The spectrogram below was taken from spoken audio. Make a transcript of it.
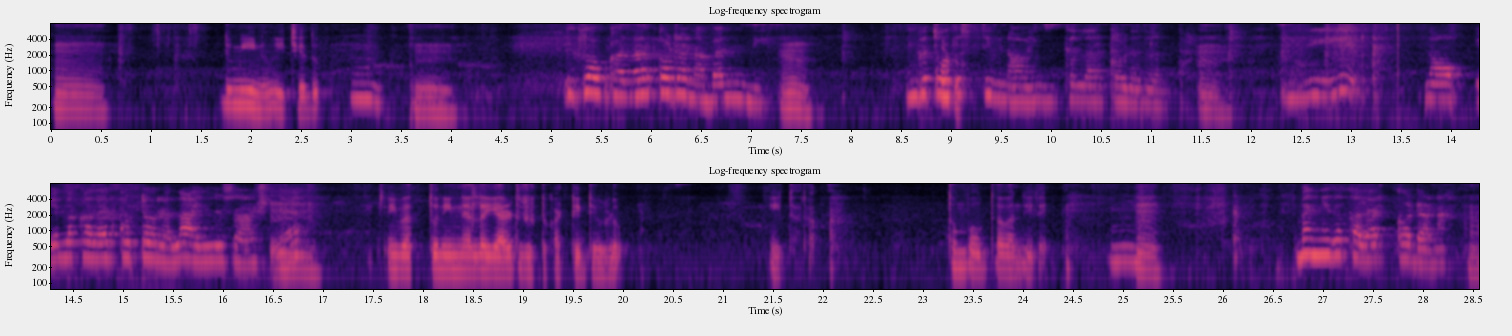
ಹ್ಞೂ ಇದು ಮೀನು ಈಚೆದು. ಹ್ಞೂ ಕಲರ್ ಕೊಡೋಣ ಬನ್ನಿ. ಹ್ಞೂ ನಾವು ಹೆಂಗ್ ಕಲರ್ ಕೊಡೋದು ಅಂತ. ಇಲ್ಲಿ ನಾವು ಎಲ್ಲ ಕಲರ್ ಕೊಟ್ಟವರಲ್ಲ ಇಲ್ಲೂ ಸಹ ಅಷ್ಟೇ. ಇವತ್ತು ನಿನ್ನೆಲ್ಲ ಎರಡು ಜುಟ್ಟು ಕಟ್ಟಿದ್ದೆವಳು ಈ ಥರ. ತುಂಬ ಉದ್ದ ಬಂದಿದೆ. ಹ್ಞೂ ಇದು ಕಲರ್ ಕೊಡೋಣ. ಹ್ಞೂ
